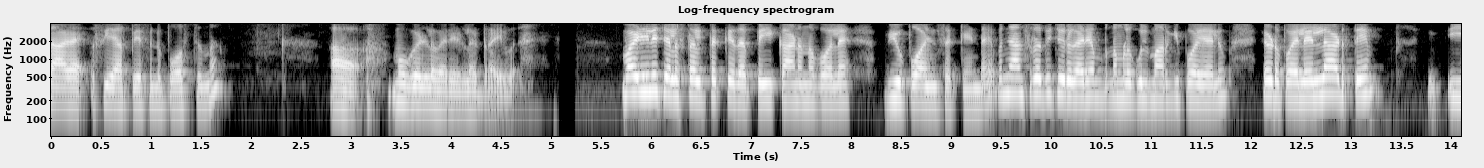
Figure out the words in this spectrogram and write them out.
താഴെ സി ആർ പി എഫിന്റെ പോസ്റ്റിൽ നിന്ന് മുകളിൽ വരെയുള്ള ഡ്രൈവ് വഴിയിൽ ചില സ്ഥലത്തൊക്കെ ഇതപ്പോൾ ഈ കാണുന്ന പോലെ വ്യൂ പോയിന്റ്സ് ഒക്കെ ഉണ്ട് അപ്പം ഞാൻ ശ്രദ്ധിച്ചൊരു കാര്യം നമ്മൾ ഗുൽമാർഗിൽ പോയാലും എവിടെ പോയാലും എല്ലായിടത്തെയും ഈ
